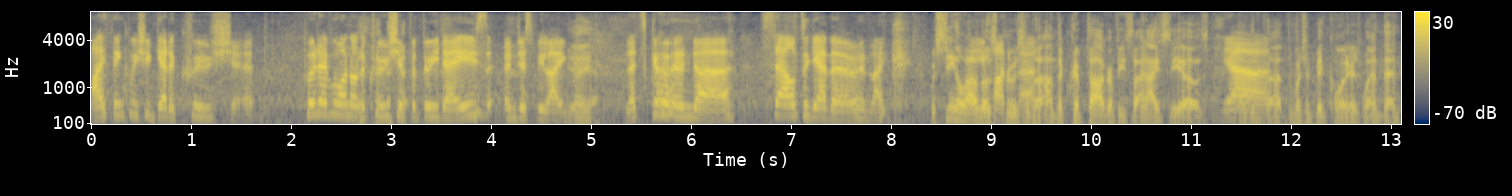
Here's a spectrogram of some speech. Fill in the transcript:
I think we should get a cruise ship put everyone on a cruise ship for three days and just be like, yeah, yeah. let's go and uh, sail together and like. We're seeing a lot of those cruises on the, on the, cryptography side, ICOs. Yeah. And the, uh, the bunch of Bitcoiners went and then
